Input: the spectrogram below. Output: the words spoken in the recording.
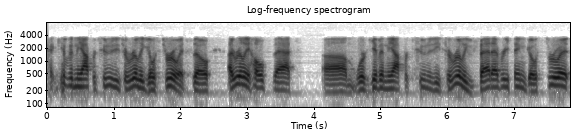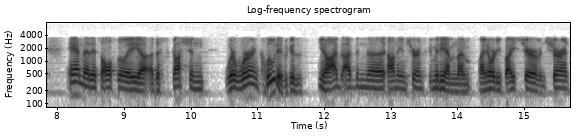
given the opportunity to really go through it. So I really hope that um, we're given the opportunity to really vet everything, go through it, and that it's also a, a discussion where we're included because you know I've, I've been the, on the insurance committee. I'm the minority vice chair of insurance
